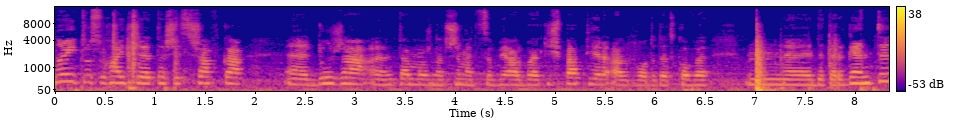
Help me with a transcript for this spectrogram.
No i tu słuchajcie, też jest szafka e, duża, e, tam można trzymać sobie albo jakiś papier, albo dodatkowe mm, e, detergenty.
